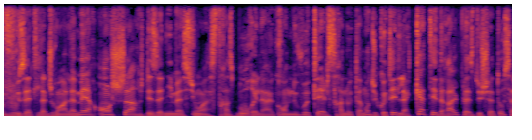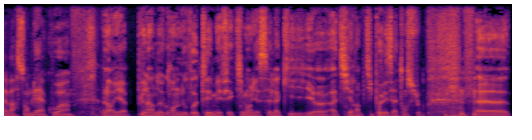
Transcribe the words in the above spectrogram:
Vous êtes l'adjoint à la maire en charge des animations à Strasbourg et la grande nouveauté, elle sera notamment du côté de la cathédrale place du château. Ça va ressembler à quoi? Alors il y a plein de grandes nouveautés, mais effectivement il y a celle-là qui euh, attire un petit peu les attentions. euh,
